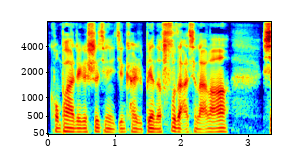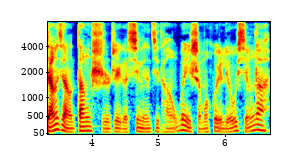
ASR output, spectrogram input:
恐怕这个事情已经开始变得复杂起来了啊！想想当时这个心灵鸡汤为什么会流行呢？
